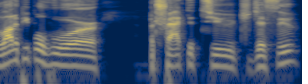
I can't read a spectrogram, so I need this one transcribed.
A lot of people who are attracted to jujitsu,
